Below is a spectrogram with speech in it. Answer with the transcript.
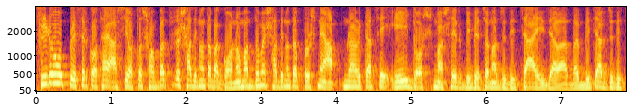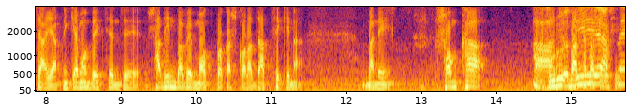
ফ্রিডম অফ প্রেসের কথায় আসি অর্থাৎ সংবাদপত্র স্বাধীনতা বা গণমাধ্যমের স্বাধীনতা প্রশ্নে আপনার কাছে এই দশ মাসের বিবেচনা যদি চাই যা বা বিচার যদি চাই আপনি কেমন দেখছেন যে স্বাধীনভাবে মত প্রকাশ করা যাচ্ছে কিনা? মানে সংখ্যা আপনি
